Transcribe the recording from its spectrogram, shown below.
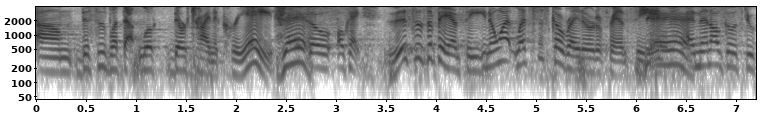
um, this is what that look they're trying to create. Yes. So, okay, this is the fancy. You know what? Let's just go right over to Francine. Yes. And then I'll go through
